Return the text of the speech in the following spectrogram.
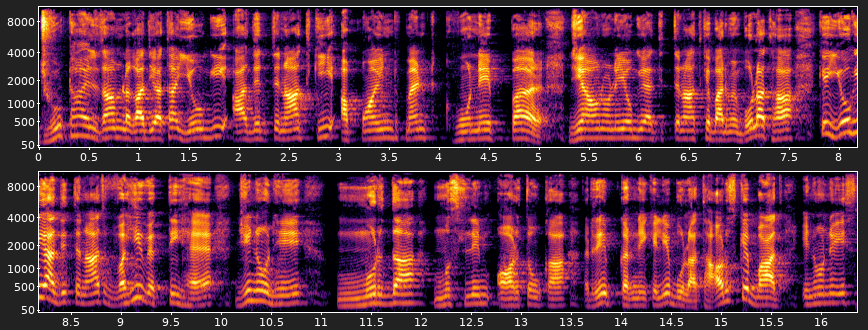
झूठा इल्ज़ाम लगा दिया था योगी आदित्यनाथ की अपॉइंटमेंट होने पर। जी हाँ उन्होंने योगी आदित्यनाथ के बारे में बोला था कि योगी आदित्यनाथ वही व्यक्ति है जिन्होंने मुर्दा मुस्लिम औरतों का रेप करने के लिए बोला था। और उसके बाद इन्होंने इस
